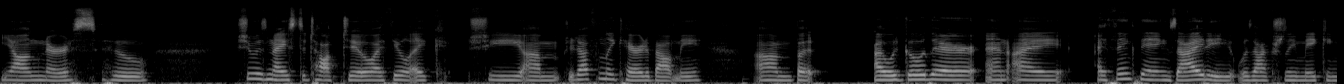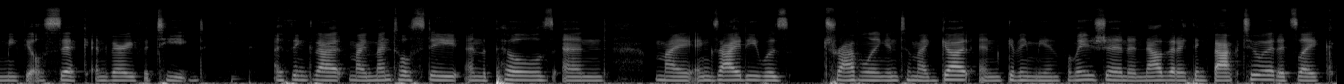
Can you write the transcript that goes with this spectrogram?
young nurse who she was nice to talk to. I feel like she um, she definitely cared about me. Um, but I would go there and I I think the anxiety was actually making me feel sick and very fatigued. I think that my mental state and the pills and my anxiety was traveling into my gut and giving me inflammation. And now that I think back to it, it's like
